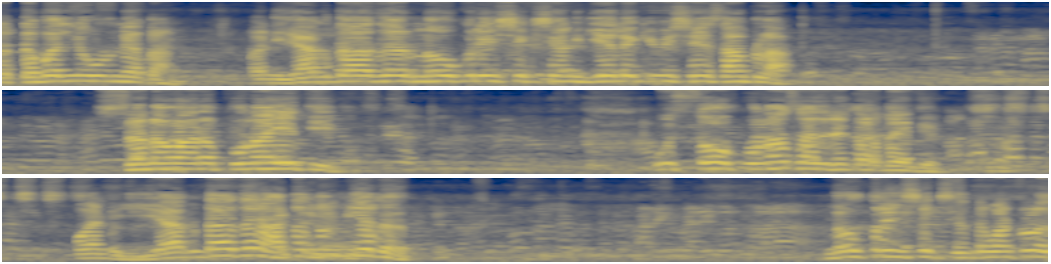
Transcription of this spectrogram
तर डबल निवडून येता पण एकदा जर नोकरी शिक्षण गेलं की विषय संपला सणवार पुन्हा येतील. उत्सव पुन्हा साजरे करता येतील. पण एकदा जर हातातून गेलं नोकरी शिक्षण तर वाटलं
